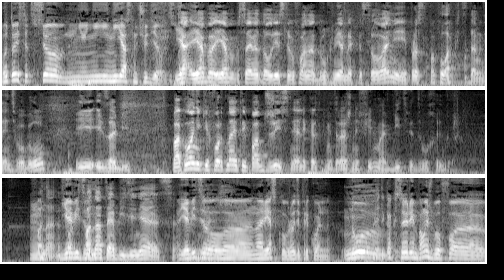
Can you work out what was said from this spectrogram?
Вот, то есть это все не, не, не ясно, что делать. Я, я, бы, я бы посоветовал, если вы фанат двухмерных Castlevania, просто поплакать там где-нибудь в углу и, и забить. Поклонники Fortnite и PUBG сняли короткометражный фильм о битве двух игр. Фана- я видел- Фанаты объединяются. Я видел э, нарезку, вроде прикольно. Ну, Это как в свое время, помнишь, был э,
